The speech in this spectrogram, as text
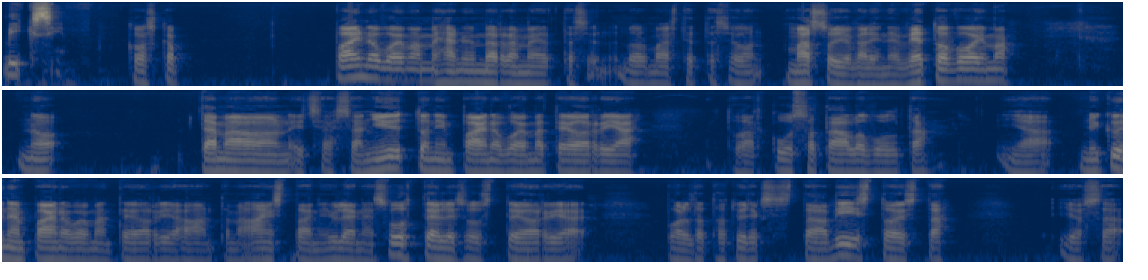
Miksi? Koska Painovoima, mehän ymmärrämme, että se, normaalisti, että se on massojen välinen vetovoima. No, tämä on itse asiassa Newtonin painovoimateoria 1600-luvulta, ja nykyinen painovoiman teoria on tämä Einsteinin yleinen suhteellisuusteoria vuodelta 1915, jossa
